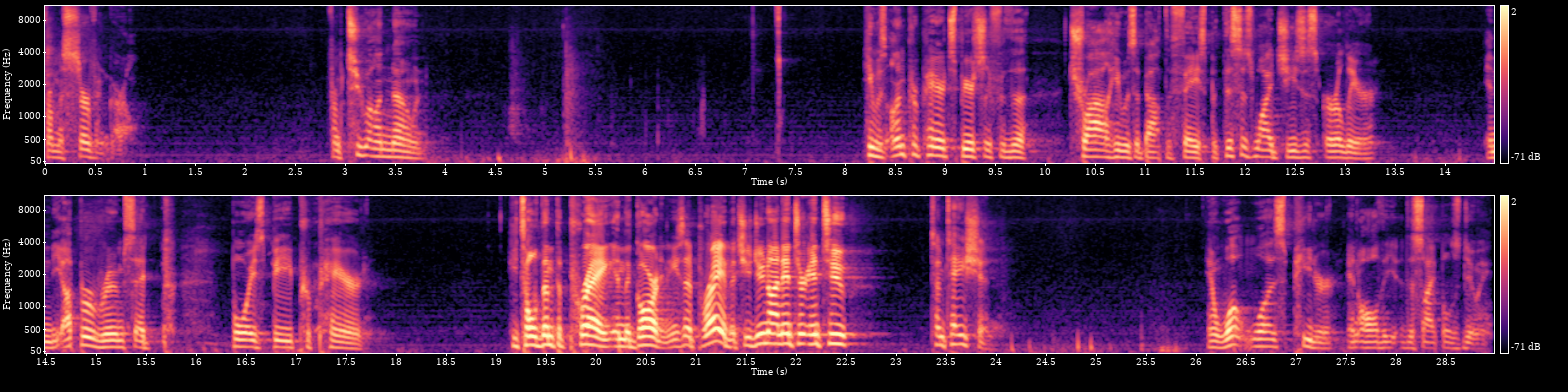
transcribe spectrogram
from a servant girl, from two unknown. He was unprepared spiritually for the trial he was about to face, but this is why Jesus earlier in the upper room said, Boys, be prepared. He told them to pray in the garden. He said, Pray that you do not enter into temptation. And what was Peter and all the disciples doing?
